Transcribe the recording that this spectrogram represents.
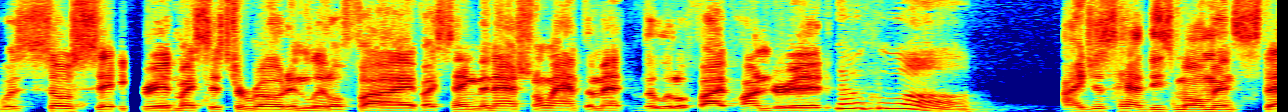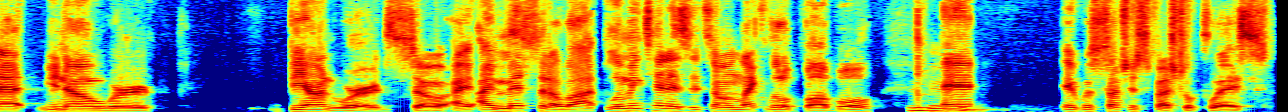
was so sacred. My sister rode in Little Five. I sang the national anthem at the Little Five Hundred. So cool. I just had these moments that you know were beyond words. So I, I miss it a lot. Bloomington is its own like little bubble, Mhm. and it was such a special place.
